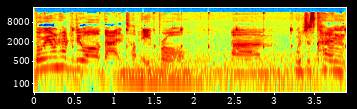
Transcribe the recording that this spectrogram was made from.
but we don't have to do all of that until April, um, which is kind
